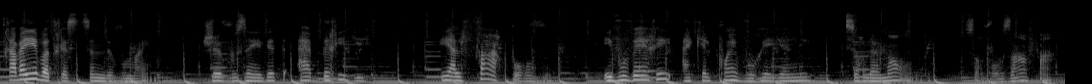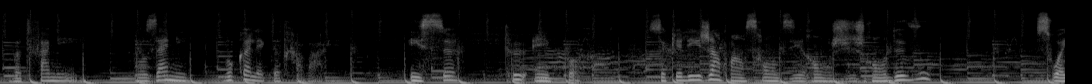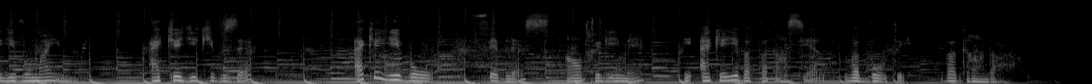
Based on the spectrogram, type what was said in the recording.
travailler votre estime de vous-même je vous invite à briller et à le faire pour vous. Et vous verrez à quel point vous rayonnez sur le monde, sur vos enfants, votre famille, vos amis, vos collègues de travail. Et ce, peu importe ce que les gens penseront, diront, jugeront de vous. Soyez vous-même. Accueillez qui vous êtes. Accueillez vos faiblesses, entre guillemets, et accueillez votre potentiel, votre beauté, votre grandeur.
